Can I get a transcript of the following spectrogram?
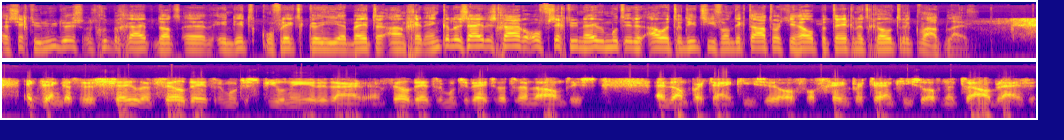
zegt u nu dus, als ik het goed begrijp... dat uh, in dit conflict kun je beter aan geen enkele zijde scharen... of zegt u nee, we moeten in de oude traditie van dictatortje helpen... tegen het grotere kwaad blijven? Ik denk dat we veel en veel beter moeten spioneren daar. En veel beter moeten weten wat er aan de hand is. En dan partij kiezen of, of geen partij kiezen of neutraal blijven.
